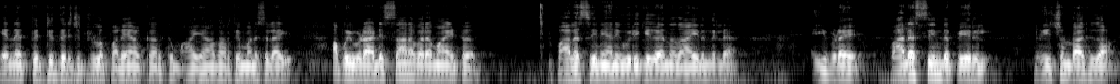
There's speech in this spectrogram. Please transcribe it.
എന്നെ തെറ്റിദ്ധരിച്ചിട്ടുള്ള പല ആൾക്കാർക്കും ആ യാഥാർത്ഥ്യം മനസ്സിലായി. അപ്പോൾ ഇവിടെ അടിസ്ഥാനപരമായിട്ട് പാലസ്തീനെ അനുകൂലിക്കുക എന്നതായിരുന്നില്ല. ഇവിടെ പാലസ്തീന്റെ പേരിൽ റീച്ച് ഉണ്ടാക്കുക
